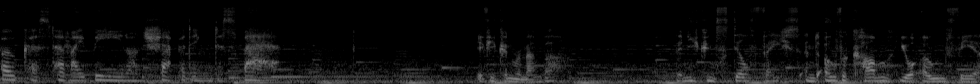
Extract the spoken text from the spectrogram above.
focused have I been on shepherding despair. If you can remember, then you can still face and overcome your own fear.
